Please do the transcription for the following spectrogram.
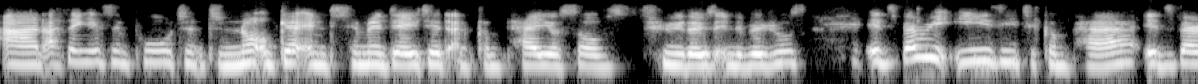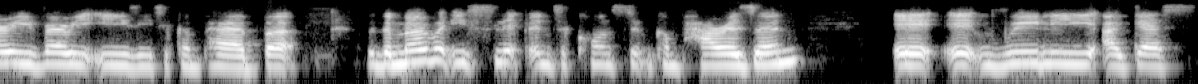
And I think it's important to not get intimidated and compare yourselves to those individuals. It's very easy to compare. It's very, very easy to compare. But the moment you slip into constant comparison, it, it really, I guess,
